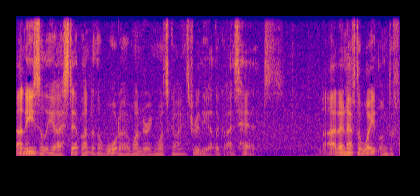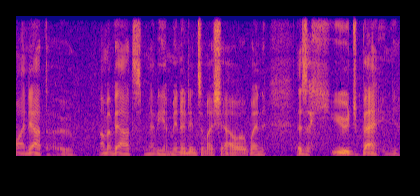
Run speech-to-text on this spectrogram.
uneasily I step under the water, wondering what's going through the other guy's head. I don't have to wait long to find out, though. I'm about maybe a minute into my shower when there's a huge bang.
